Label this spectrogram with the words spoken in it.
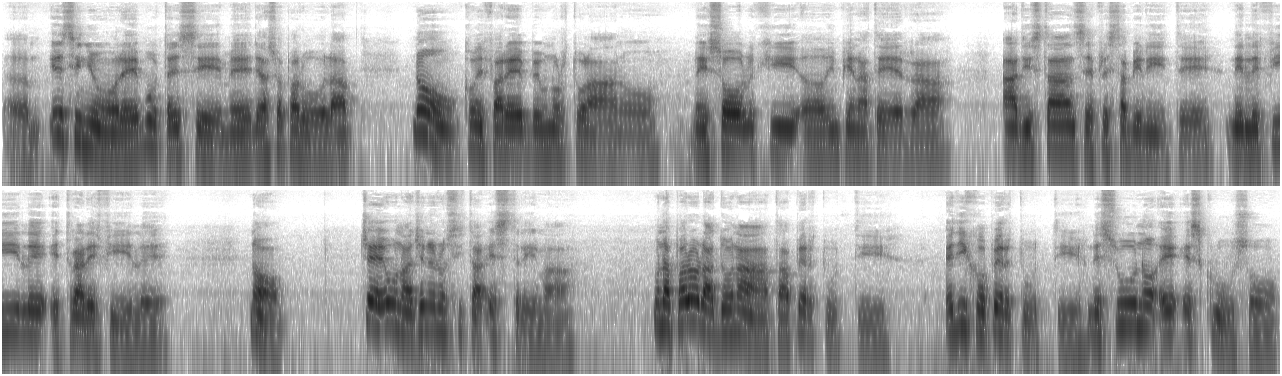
Uh, il Signore butta il seme della sua parola non come farebbe un ortolano nei solchi uh, in piena terra, a distanze prestabilite, nelle file e tra le file No, c'è una generosità estrema, una parola donata per tutti, e dico per tutti, nessuno è escluso.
